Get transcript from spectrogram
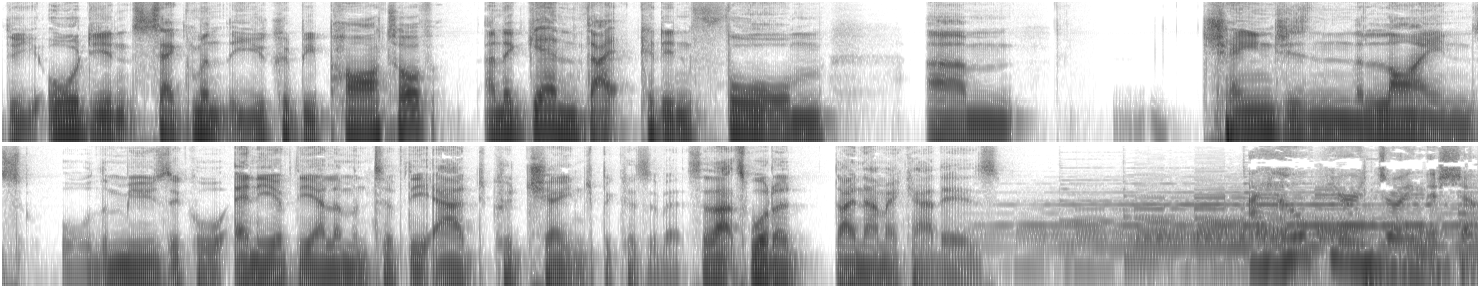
the audience segment that you could be part of, and again that could inform um, changes in the lines or the music or any of the element of the ad could change because of it. So that's what a dynamic ad is. I hope you're enjoying the show.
